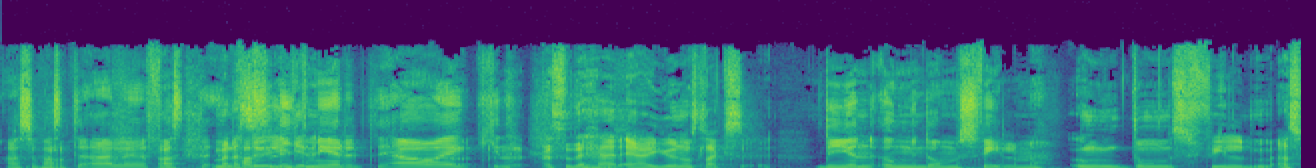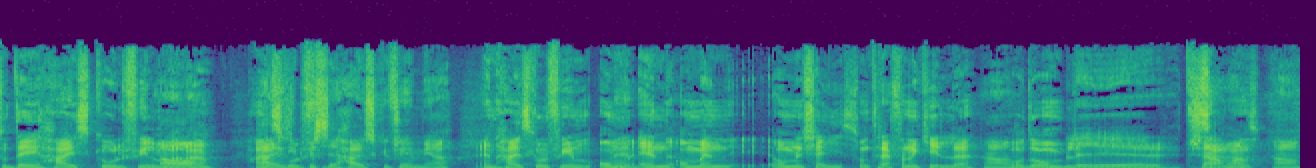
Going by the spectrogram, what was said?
Alltså fast, eller, fast, men alltså, fast lite gre- mer... Ja, jag- Alltså det här är ju någon slags det är ju en ungdomsfilm. ungdomsfilm. Alltså det är high school-filmare. Ja, high school, precis, high school-film ja. en high school-film om, Men- en, om, en, om en tjej som träffar en kille Ja. och de blir tillsammans. Ja.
